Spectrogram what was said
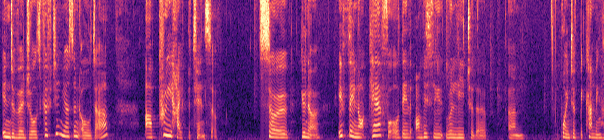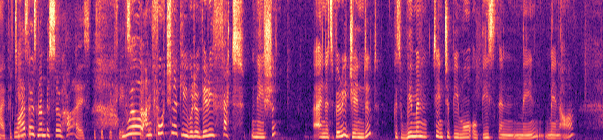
individuals 15 years and older are pre-hypertensive. So, you know, if they're not careful, they obviously will lead to the um, point of becoming hypertensive. Why are those numbers so high specifically Well, unfortunately, we're a very fat nation and it's very gendered because women tend to be more obese than men, men are.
